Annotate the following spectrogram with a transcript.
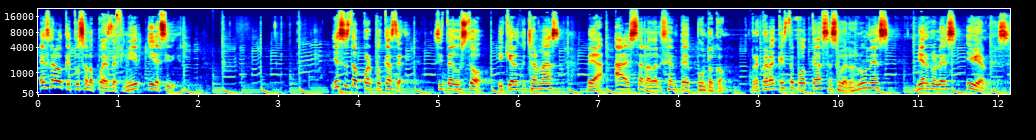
es algo que tú solo puedes definir y decidir. Y eso es todo por el podcast de hoy. Si te gustó y quieres escuchar más, ve a abestaladolescente.com. Recuerda que este podcast se sube los lunes, miércoles y viernes.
